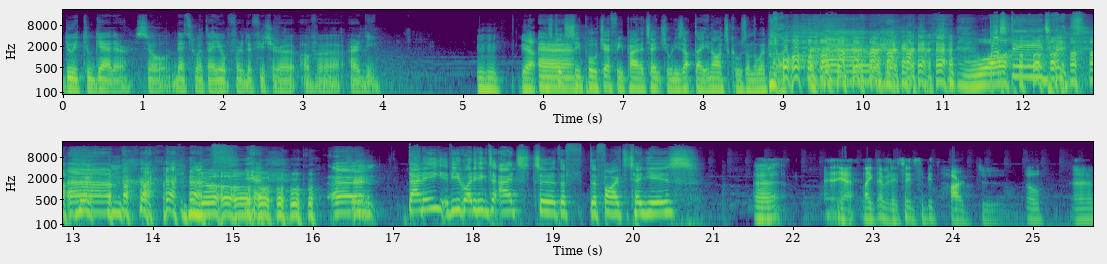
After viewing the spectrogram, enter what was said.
do it together. So that's what I hope for the future of uh, RD. Good Yeah, it's good to Uh, see Paul Jeffrey paying attention when he's updating articles on the website. What? Busted. um, no. Um, Danny, have you got anything to add to the the five to ten years? Uh, yeah, like David said, it's a bit hard to know. Uh,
